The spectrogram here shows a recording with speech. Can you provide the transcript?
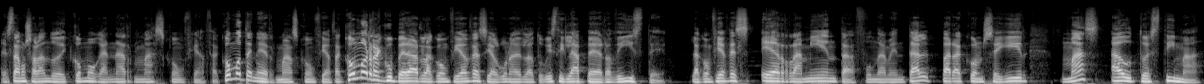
estamos hablando de cómo ganar más confianza, cómo tener más confianza, cómo recuperar la confianza si alguna vez la tuviste y la perdiste. La confianza es herramienta fundamental para conseguir más autoestima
